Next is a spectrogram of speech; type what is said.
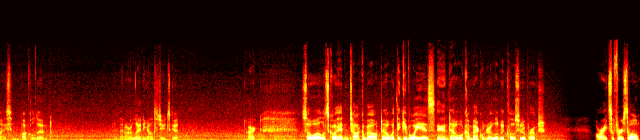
nice and buckled in. And then our landing altitude's good. Alright. So uh, let's go ahead and talk about uh, what the giveaway is, and uh, we'll come back when we're a little bit closer to approach. All right, so first of all,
